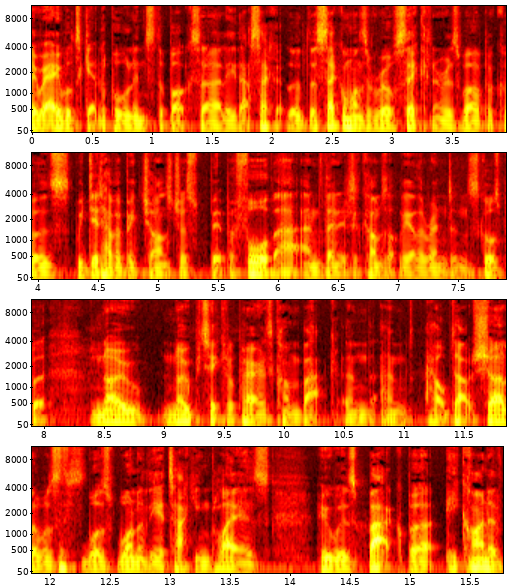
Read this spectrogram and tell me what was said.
they were able to get the ball into the box early. That second, the second one's a real sickener as well because we did have a big chance just a bit before that, and then it just comes up the other end and scores. But no, no particular player has come back and, and helped out. Schürrle was was one of the attacking players who was back, but he kind of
